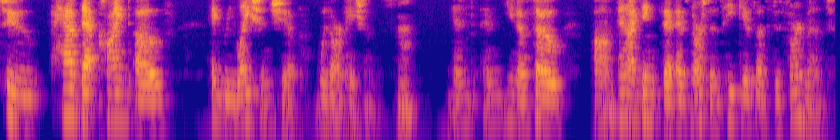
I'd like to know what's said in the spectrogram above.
to have that kind of a relationship with our patients. Hmm. And, and, you know, so, um, and I think that as nurses, he gives us discernment,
